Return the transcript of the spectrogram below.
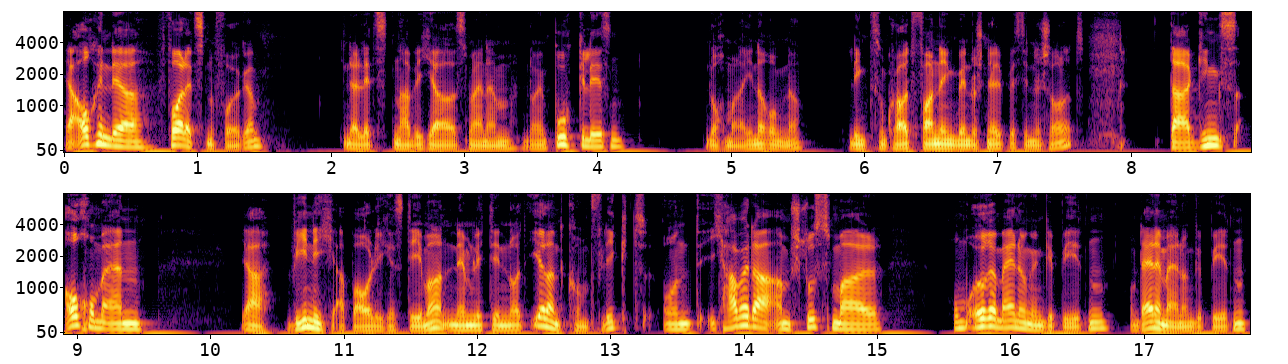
Ja, auch in der vorletzten Folge, in der letzten habe ich ja aus meinem neuen Buch gelesen. Nochmal Erinnerung, ne? Link zum Crowdfunding, wenn du schnell bist in den Shownotes. Da ging es auch um ein ja, wenig erbauliches Thema, nämlich den Nordirland-Konflikt. Und ich habe da am Schluss mal um eure Meinungen gebeten, um deine Meinung gebeten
